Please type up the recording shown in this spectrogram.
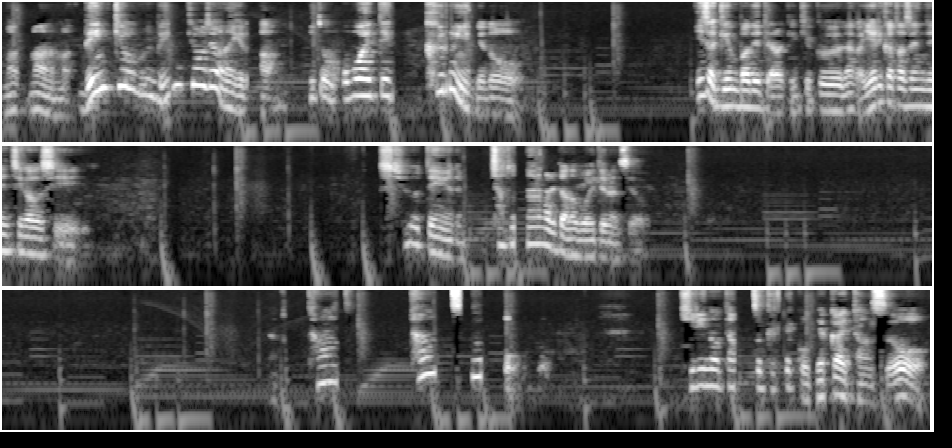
ま、まあまあ、勉強、勉強じゃないけど、あ、一応覚えてくるんやけど、いざ現場出たら結局、なんかやり方全然違うし、終点やでちゃんとなられたの覚えてるんですよ。単、単数を、霧の単数が結構でかい単数を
